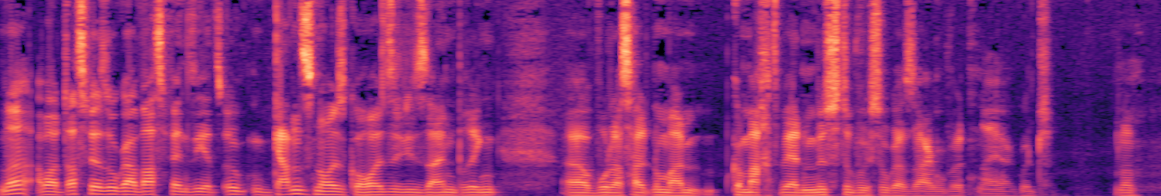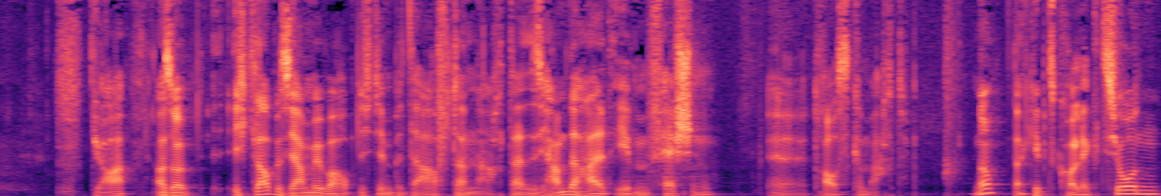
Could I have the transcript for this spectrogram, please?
ne? aber das wäre sogar was, wenn sie jetzt irgendein ganz neues Gehäusedesign bringen, äh, wo das halt nun mal gemacht werden müsste, wo ich sogar sagen würde, naja, gut. Ne? Ja, also ich glaube, sie haben überhaupt nicht den Bedarf danach. sie haben da halt eben Fashion äh, draus gemacht. Ne? Da gibt es Kollektionen,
